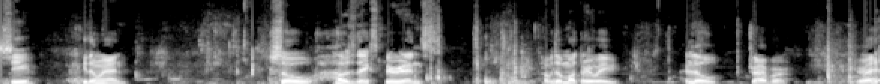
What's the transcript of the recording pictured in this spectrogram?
See? Kita mo yan? So, how's the experience of the motorway? Hello, driver. Right?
